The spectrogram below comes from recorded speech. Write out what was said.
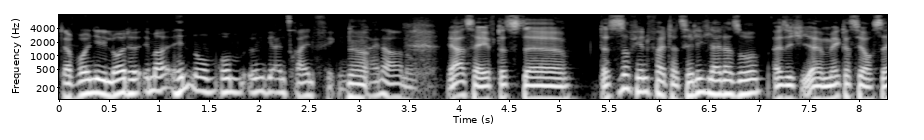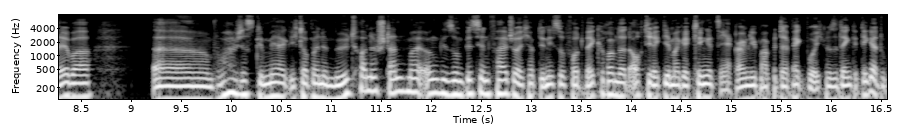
Da wollen dir die Leute immer hintenrum irgendwie eins reinficken. Ja. Keine Ahnung. Ja, safe. Das, äh, das ist auf jeden Fall tatsächlich leider so. Also ich äh, merke das ja auch selber. Äh, wo habe ich das gemerkt? Ich glaube, meine Mülltonne stand mal irgendwie so ein bisschen falsch, aber ich habe die nicht sofort weggeräumt. Da hat auch direkt jemand geklingelt, ja, räum die mal bitte weg, wo ich mir so denke, Digga, du,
